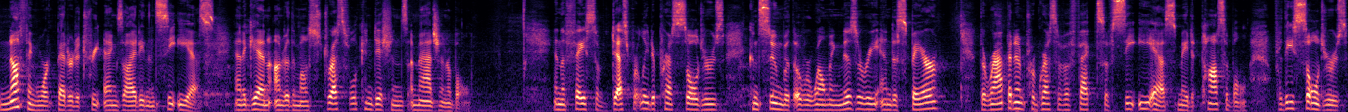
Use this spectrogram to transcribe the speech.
nothing worked better to treat anxiety than CES, and again, under the most stressful conditions imaginable. In the face of desperately depressed soldiers consumed with overwhelming misery and despair, the rapid and progressive effects of CES made it possible for these soldiers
